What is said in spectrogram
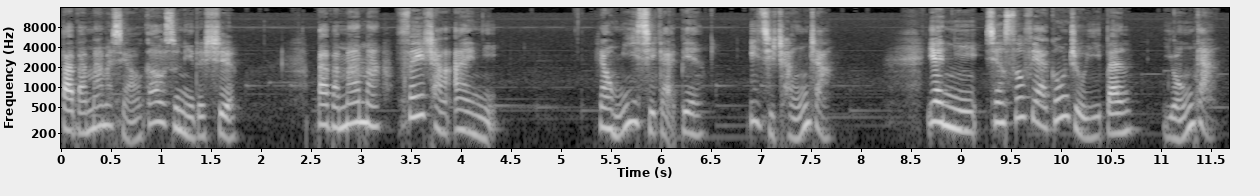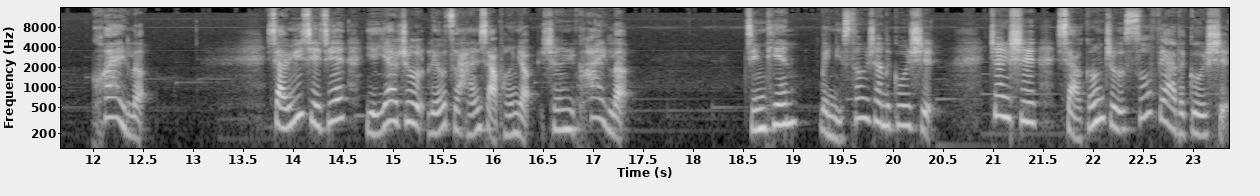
爸爸妈妈想要告诉你的是，爸爸妈妈非常爱你。让我们一起改变，一起成长。愿你像苏菲亚公主一般勇敢、快乐。小鱼姐姐也要祝刘子涵小朋友生日快乐。今天为你送上的故事，正是小公主苏菲亚的故事。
